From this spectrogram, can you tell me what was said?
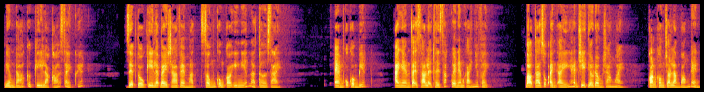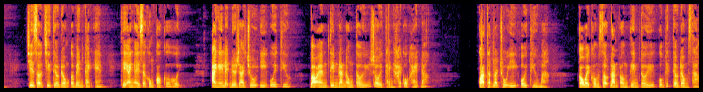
điểm đó cực kỳ là có giải quyết. Diệp Tố Kỳ lại bày ra vẻ mặt sống không có ý nghĩa mà thở dài. Em cũng không biết, anh em tại sao lại thấy sắc quen em gái như vậy. Bảo ta giúp anh ấy hẹn chị Tiểu Đồng ra ngoài, còn không cho làm bóng đèn. Chỉ sợ chị Tiểu Đồng ở bên cạnh em thì anh ấy sẽ không có cơ hội. Anh ấy lại đưa ra chủ ý ui thiêu, bảo em tìm đàn ông tới rồi thành hai cuộc hẹn đó. Quả thật là chủ ý ôi thiêu mà. Cậu ấy không sợ đàn ông tìm tới cũng thích Tiểu Đồng sao?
